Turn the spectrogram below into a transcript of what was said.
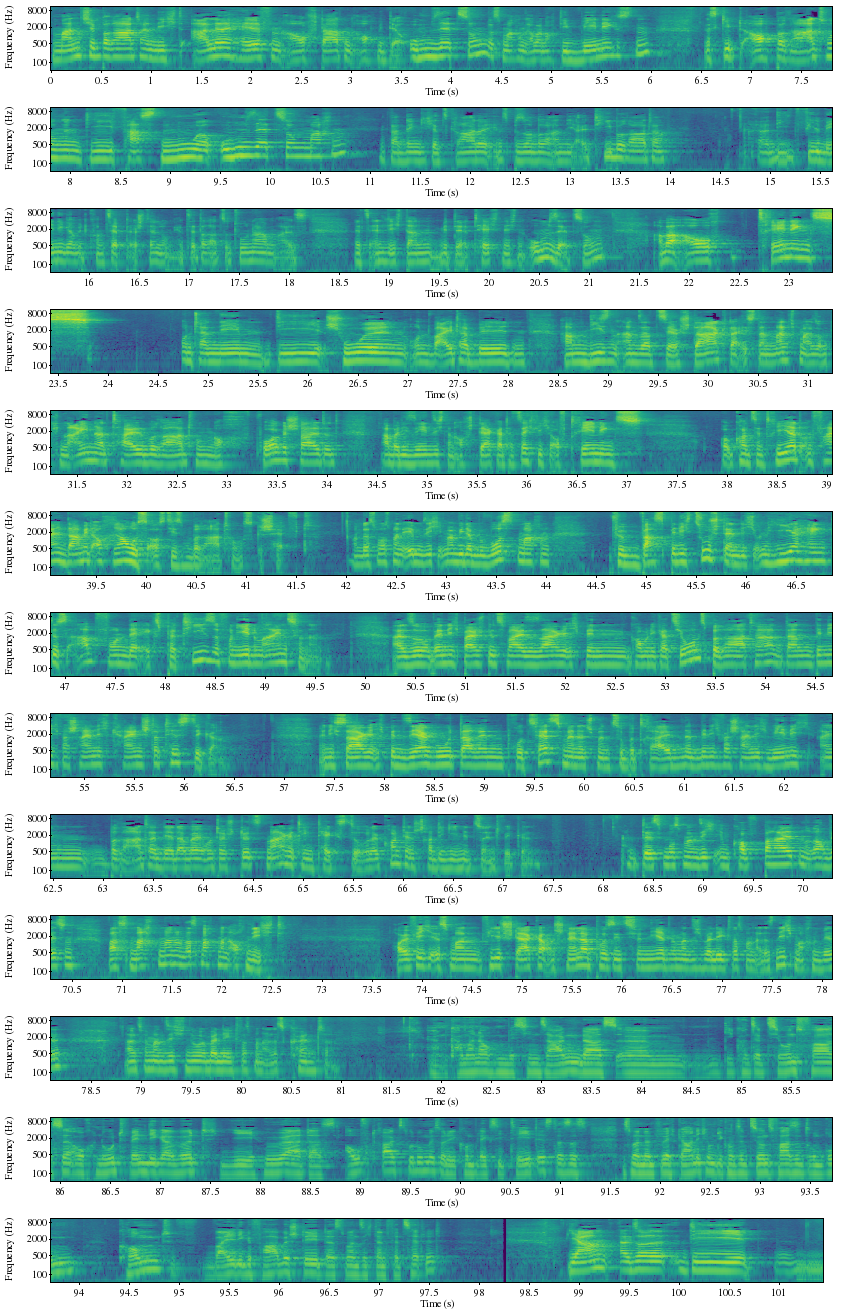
Manche Berater, nicht alle, helfen auch, starten auch mit der Umsetzung. Das machen aber noch die wenigsten. Es gibt auch Beratungen, die fast nur Umsetzung machen. Da denke ich jetzt gerade insbesondere an die IT-Berater, äh, die viel weniger mit Konzepterstellung etc. zu tun haben, als letztendlich dann mit der technischen Umsetzung. Aber auch Trainings Unternehmen, die schulen und weiterbilden, haben diesen Ansatz sehr stark. Da ist dann manchmal so ein kleiner Teil Beratung noch vorgeschaltet, aber die sehen sich dann auch stärker tatsächlich auf Trainings konzentriert und fallen damit auch raus aus diesem Beratungsgeschäft. Und das muss man eben sich immer wieder bewusst machen, für was bin ich zuständig? Und hier hängt es ab von der Expertise von jedem Einzelnen. Also wenn ich beispielsweise sage, ich bin Kommunikationsberater, dann bin ich wahrscheinlich kein Statistiker. Wenn ich sage, ich bin sehr gut darin, Prozessmanagement zu betreiben, dann bin ich wahrscheinlich wenig ein Berater, der dabei unterstützt, Marketingtexte oder Contentstrategie mitzuentwickeln. Das muss man sich im Kopf behalten und auch wissen, was macht man und was macht man auch nicht. Häufig ist man viel stärker und schneller positioniert, wenn man sich überlegt, was man alles nicht machen will als wenn man sich nur überlegt, was man alles könnte. Kann man auch ein bisschen sagen, dass ähm, die Konzeptionsphase auch notwendiger wird, je höher das Auftragsvolumen ist oder die Komplexität ist, dass, es, dass man dann vielleicht gar nicht um die Konzeptionsphase drumherum kommt, weil die Gefahr besteht, dass man sich dann verzettelt? Ja, also die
